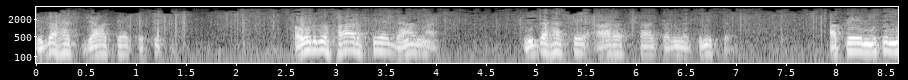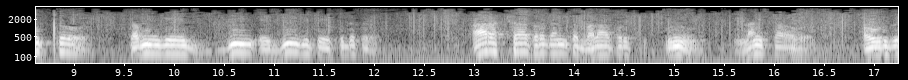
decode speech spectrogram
නිදහස් ජාතියක් සිට අවුරුදු 400 ගානක් නිදහසේ ආරක්ෂා කරන පිණිස අපේ මුතු මුත්තෝ සමුගේ ජීවිතේ පුද කර ආරක්ෂා කරගන්න බලාපොරොත්තු වුණු ලංකාව අවුරුදු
